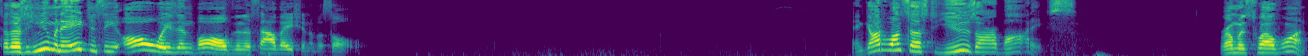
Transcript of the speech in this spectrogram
So there's a human agency always involved in the salvation of a soul. And God wants us to use our bodies. Romans 12:1.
